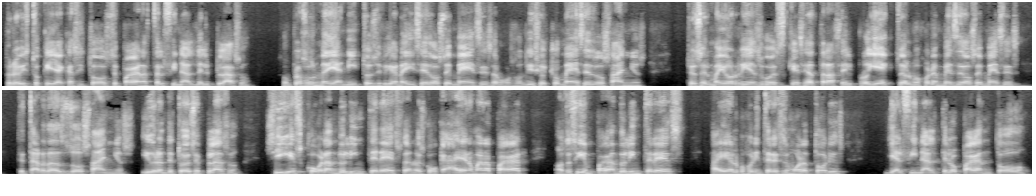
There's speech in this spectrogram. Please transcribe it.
pero he visto que ya casi todos te pagan hasta el final del plazo. Son plazos medianitos. Si fijan, ahí dice 12 meses, a lo mejor son 18 meses, dos años. Entonces el mayor riesgo es que se atrase el proyecto y a lo mejor en vez de 12 meses te tardas dos años y durante todo ese plazo sigues cobrando el interés. O sea, no es como que, ay, ya no me van a pagar. No, te siguen pagando el interés. Hay a lo mejor intereses moratorios y al final te lo pagan todo.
